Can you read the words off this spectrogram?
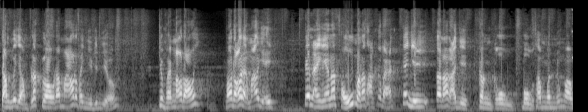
trong cái dòng blood flow đó máu nó phải nhiều dinh dưỡng, chứ không phải máu đói. Máu đói là máu gì? Cái này nghe nó phủ mà nó thật các bạn. Cái gì? Tao nói lại gì? Cần cù, bù thông minh đúng không?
